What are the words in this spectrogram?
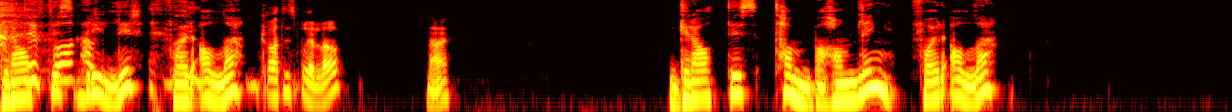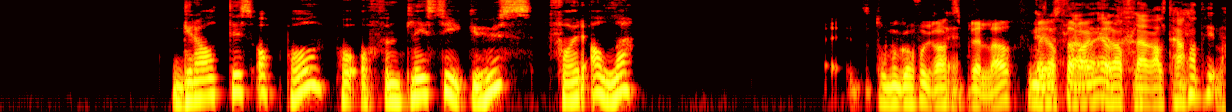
Gratis briller for alle. Gratis briller. Nei. Gratis tannbehandling for alle. Gratis opphold på offentlig sykehus for alle. Jeg tror vi går for gratis briller. For Er det flere, er det flere alternativer?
